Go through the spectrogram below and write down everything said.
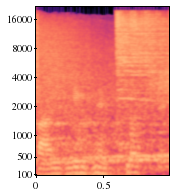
पानी में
